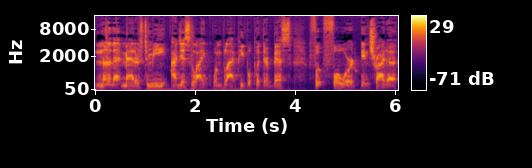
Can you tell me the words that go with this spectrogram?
None of that matters to me. I just like when black people put their best foot forward and try to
